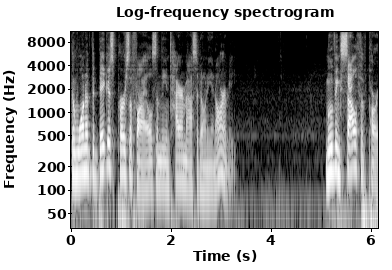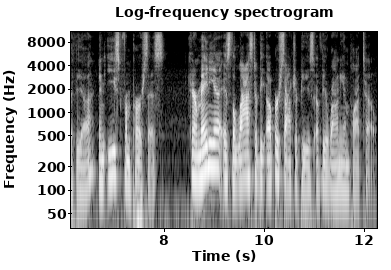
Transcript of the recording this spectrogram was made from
than one of the biggest Persophiles in the entire Macedonian army. Moving south of Parthia and east from Persis, Caramania is the last of the upper satrapies of the Iranian plateau,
